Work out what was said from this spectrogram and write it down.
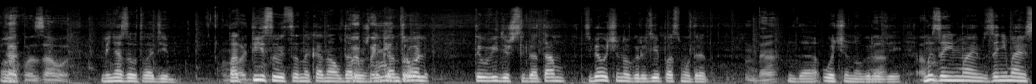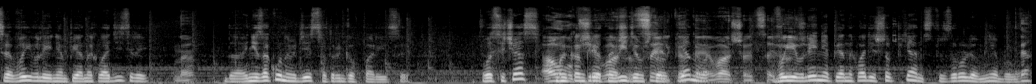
Как вас зовут? Меня зовут Вадим. Вадим. Подписывайся на канал Дорожный контроль. Ты увидишь себя там. Тебя очень много людей посмотрят. Да, Да, очень много Да? людей. А Мы ну. занимаем, занимаемся выявлением пьяных водителей, да. да, и незаконными действиями сотрудников полиции. Вот сейчас А мы общая конкретно ваша видим, цель что пьяного какая? Ваша цель выявление пьяных водителей, чтобы пьянства за рулем не было. Да?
